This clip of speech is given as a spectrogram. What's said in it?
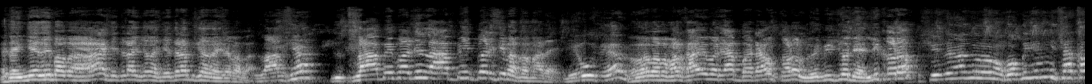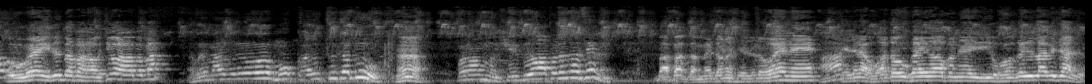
એટલે અહીંયા છે બાબા છેતરા ગયા છેતરા ગયા છે બાબા લાવશે? લાંબી પડશે લાંબી જ પડશે બાબા મારે. એવું છે એમ? હવે બાબા મારે ખાવી પડે આ બટાવો કરો લોહી બીજો ડેલી કરો ખાવું? હવે હીરો બાબા છું આ બાબા હવે મારું બધું હું કરું છું જતું હા. પણ આમ શેદરો આપણે નથી ને. બાપા ગમે તો શેદરો હોય ને શેદરા હોવા તો ઉખાડી દો પણ હોગરી લાવી જાજો.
